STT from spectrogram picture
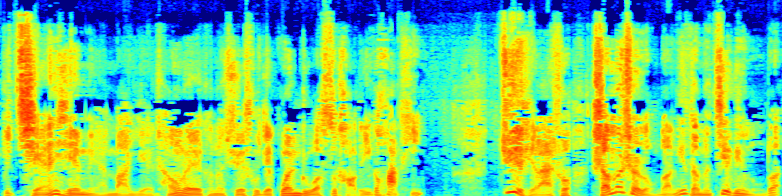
就前些年吧，也成为可能学术界关注啊、思考的一个话题。具体来说，什么是垄断？你怎么界定垄断？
